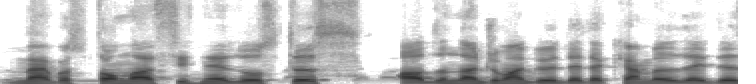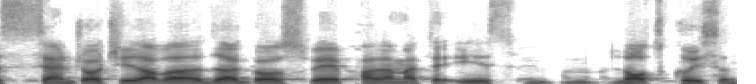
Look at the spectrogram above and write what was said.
Melbourne Storm'lar Sydney Roosters. Ardından Cuma günü de Canberra Raiders, St. George Illawarra Dragons ve Parramatta East North Queensland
